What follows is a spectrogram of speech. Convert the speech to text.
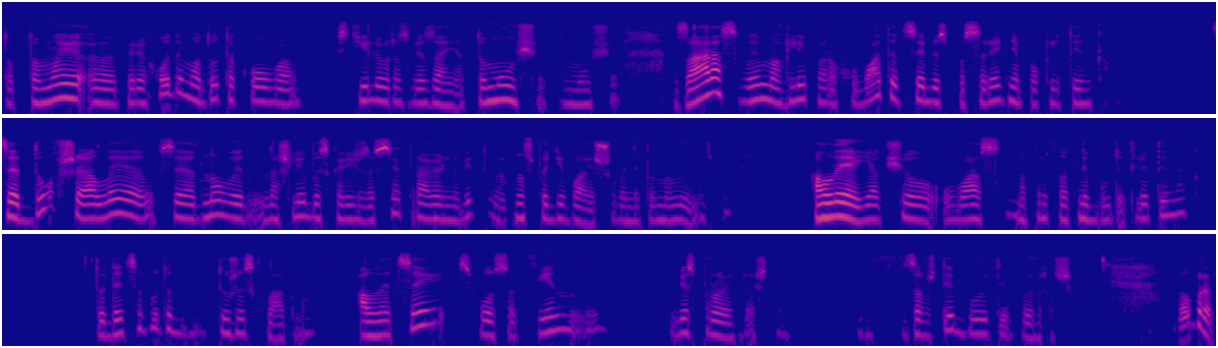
Тобто ми е, переходимо до такого стилю розв'язання, тому що тому що зараз ви могли порахувати це безпосередньо по клітинкам. Це довше, але все одно ви знайшли би, скоріш за все, правильну відповідь. Ну, сподіваюся, що ви не помилились. Але якщо у вас, наприклад, не буде клітинок, тоді це буде дуже складно. Але цей спосіб, він безпроіграшний. Завжди будете виграші. Добре.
